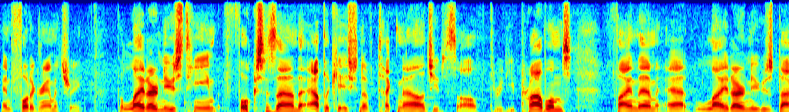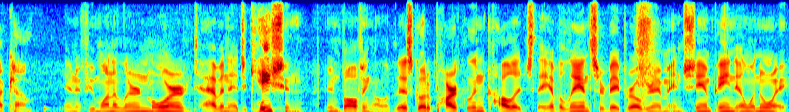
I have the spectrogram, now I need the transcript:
and photogrammetry. The LiDAR News team focuses on the application of technology to solve 3D problems. Find them at LiDARnews.com. And if you want to learn more to have an education involving all of this, go to Parkland College. They have a land survey program in Champaign, Illinois.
